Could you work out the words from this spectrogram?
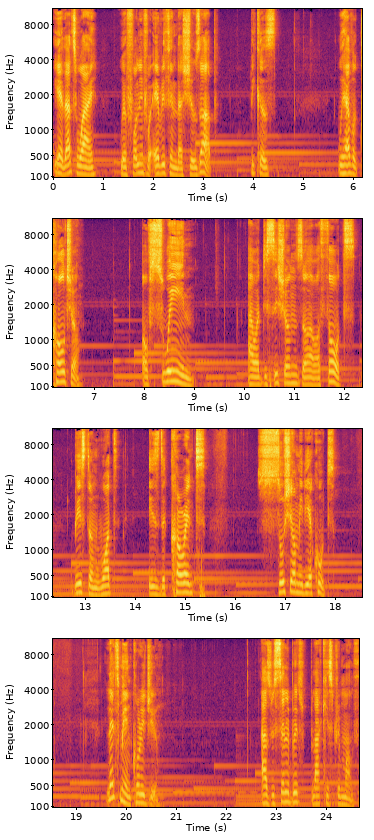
Yeah, that's why we're falling for everything that shows up. Because we have a culture of swaying our decisions or our thoughts based on what is the current social media quote. Let me encourage you as we celebrate Black History Month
